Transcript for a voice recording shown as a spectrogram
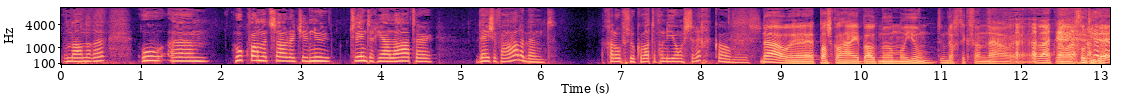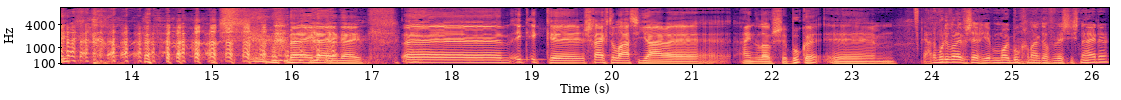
Onder andere. Hoe, ehm, hoe kwam het zo dat je nu, twintig jaar later, deze verhalen bent gaan opzoeken wat er van die jongens terechtgekomen is? Nou, eh, Pascal Haaien bood me een miljoen. Toen dacht ik van, nou, eh, dat lijkt me wel een goed idee. nee, nee, nee. Eh, ik ik eh, schrijf de laatste jaren eindeloos boeken. Ehm, Ja, dan moet ik wel even zeggen. Je hebt een mooi boek gemaakt over Wesley Snijder,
